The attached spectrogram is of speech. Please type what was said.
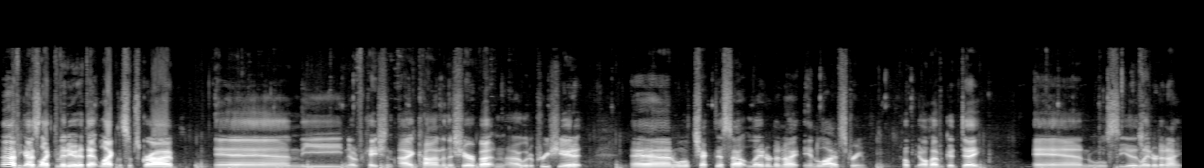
Uh, if you guys liked the video, hit that like and subscribe and the notification icon and the share button. I would appreciate it. And we'll check this out later tonight in live stream. Hope you all have a good day, and we'll see you later tonight.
